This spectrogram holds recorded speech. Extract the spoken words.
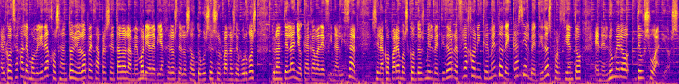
El concejal de movilidad, José Antonio López, ha presentado la memoria de viajeros de los autobuses urbanos de Burgos durante el año que acaba de finalizar. Si la comparamos con 2022, refleja un incremento de casi el 22% en el número de usuarios.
